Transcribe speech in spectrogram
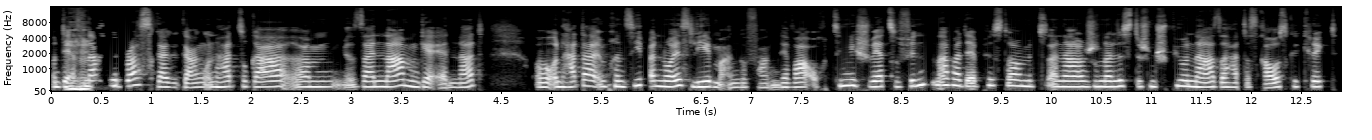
Und der mhm. ist nach Nebraska gegangen und hat sogar ähm, seinen Namen geändert. Äh, und hat da im Prinzip ein neues Leben angefangen. Der war auch ziemlich schwer zu finden, aber der Pistor mit seiner journalistischen Spürnase hat das rausgekriegt.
